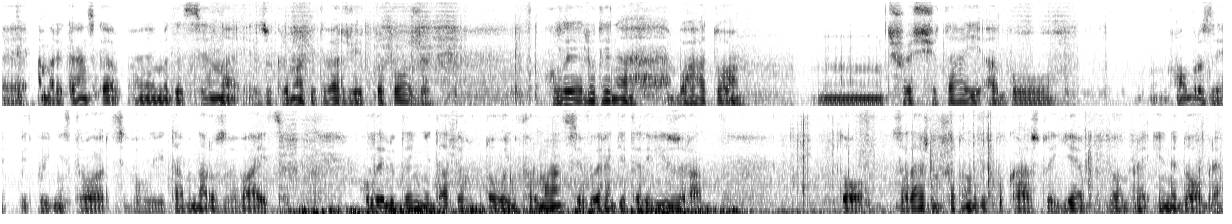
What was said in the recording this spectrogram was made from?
Е, Американська е, медицина, зокрема, підтверджує то теж, коли людина багато щось читає або образи відповідні створюються в голові, там вона розвивається. Коли людині дати готову інформацію в вигляді телевізора, то залежно, що там будуть показувати, є добре і недобре.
